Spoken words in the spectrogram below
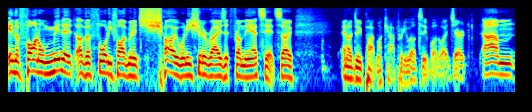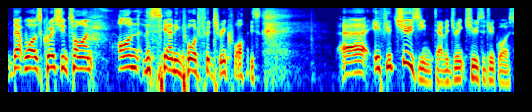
in the final minute of a 45 minute show when he should have raised it from the outset. So, and I do park my car pretty well too, by the way, Jared. Um, that was question time on the sounding board for Drinkwise. Uh, if you're choosing to have a drink, choose to drink wise.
